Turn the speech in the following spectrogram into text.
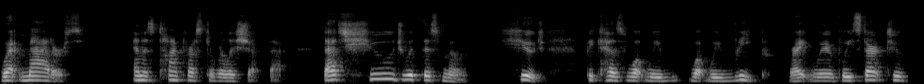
what matters. And it's time for us to really shift that. That's huge with this moon, huge, because what we what we reap, right? We, if we start to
